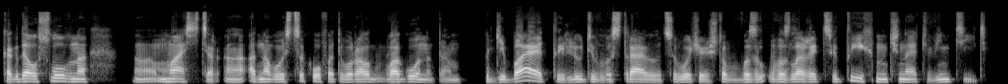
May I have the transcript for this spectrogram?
когда условно мастер одного из цехов этого вагона там погибает, и люди выстраиваются в очередь, чтобы возложить цветы, их начинают винтить.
